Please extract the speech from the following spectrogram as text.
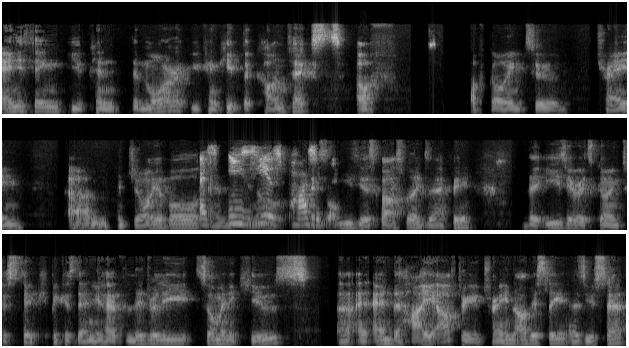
anything you can the more you can keep the context of of going to train um, enjoyable As and, you easy know, as possible. as easy as possible exactly the easier it's going to stick because then you have literally so many cues uh, and, and the high after you train obviously as you said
